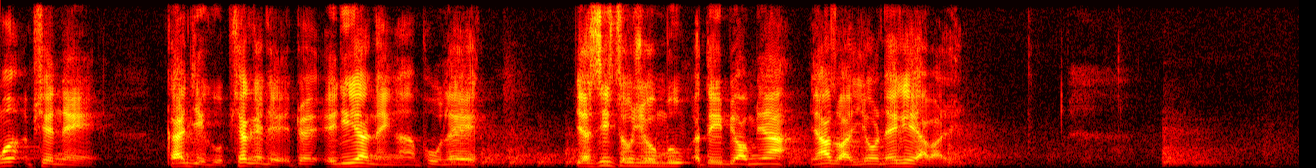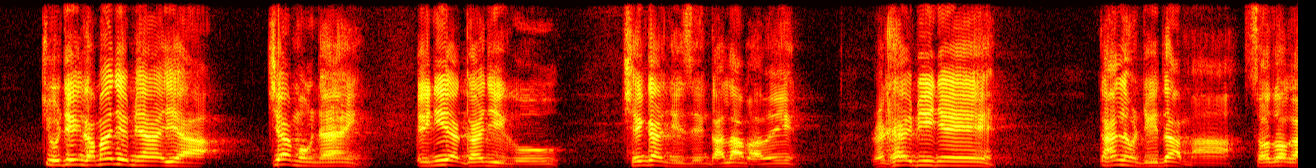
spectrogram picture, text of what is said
ဝန်းအဖြစ်နဲ့ကမ်းခြေကိုဖြတ်ခဲ့တဲ့အတွက်အိန္ဒိယနိုင်ငံဖို့လဲပျက်စီးဆုံးရှုံးမှုအသေးပြောင်များများစွာညှော်နှဲခဲ့ရပါတယ်ကျိုတင်ကမ္ဘာ့ကျများအရာကြက်မုံတိုင်းအိန္ဒိယကမ်းခြေကိုချင်းကပ်နေစဉ်ကာလမှာပဲရခိုင်ပြည်နယ် ကမ်းလွန်ဒေသမှာစောစောက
